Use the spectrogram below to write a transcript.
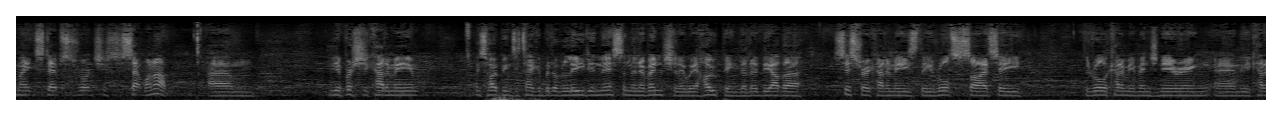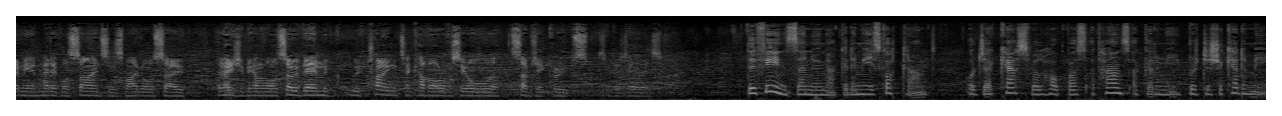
make steps to, to set one up. Um, the British Academy is hoping to take a bit of a lead in this, and then eventually we're hoping that the other sister academies, the Royal Society, the Royal Academy of Engineering, and the Academy of Medical Sciences, might also eventually become involved. So then we're trying to cover obviously all the subject groups. Det finns en ung akademi i Skottland och Jack Caswell hoppas att hans akademi, British Academy,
